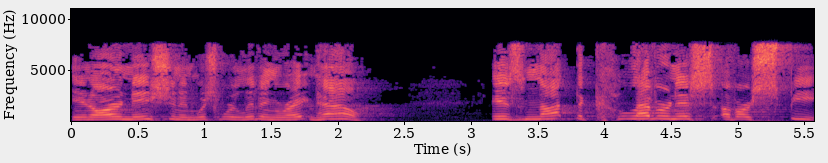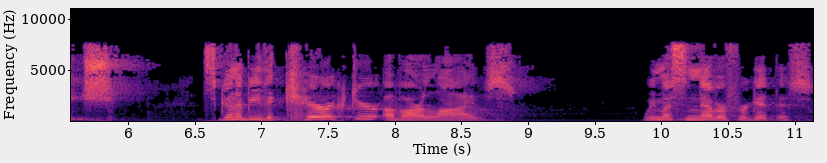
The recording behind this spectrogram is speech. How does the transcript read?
in our nation in which we're living right now, is not the cleverness of our speech. It's going to be the character of our lives. We must never forget this.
